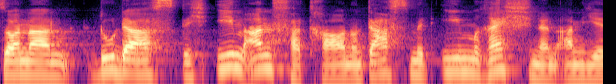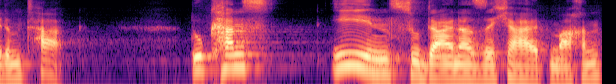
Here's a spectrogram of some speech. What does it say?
sondern du darfst dich ihm anvertrauen und darfst mit ihm rechnen an jedem Tag. Du kannst ihn zu deiner Sicherheit machen,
